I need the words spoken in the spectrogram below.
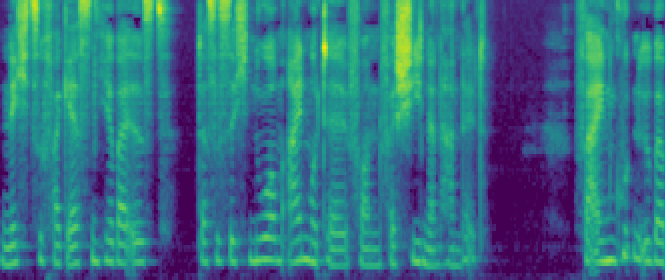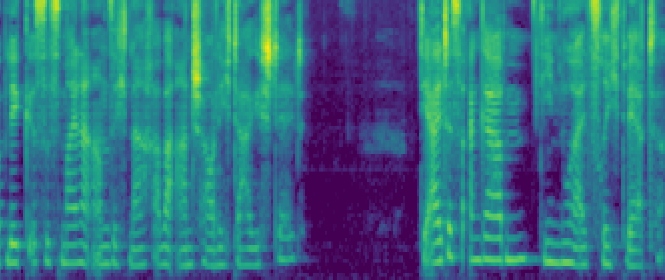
Nicht zu vergessen hierbei ist, dass es sich nur um ein Modell von verschiedenen handelt. Für einen guten Überblick ist es meiner Ansicht nach aber anschaulich dargestellt. Die Altersangaben dienen nur als Richtwerte.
